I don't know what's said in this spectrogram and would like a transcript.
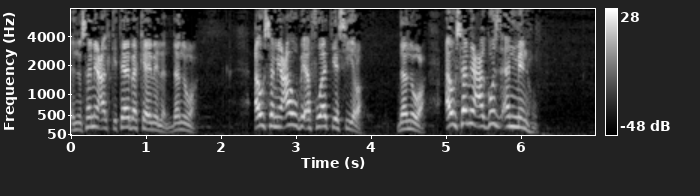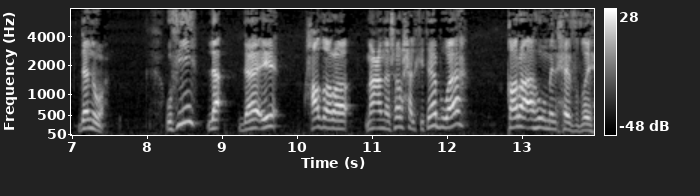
إنه سمع الكتاب كاملا ده نوع. أو سمعه بأفوات يسيرة. ده نوع. أو سمع جزءا منه. ده نوع. وفيه لا ده إيه؟ حضر معنا شرح الكتاب وقرأه من حفظه.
